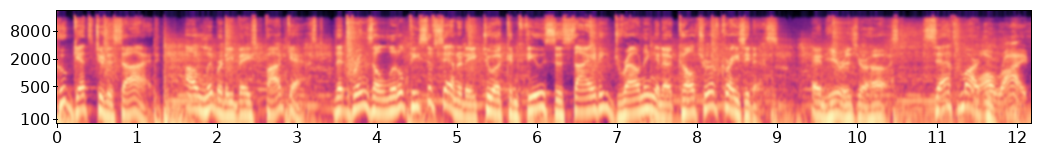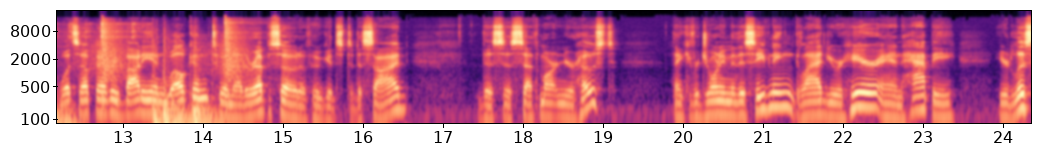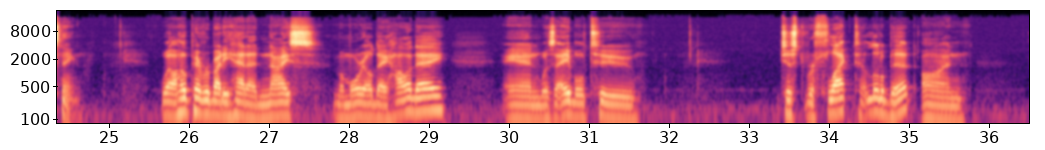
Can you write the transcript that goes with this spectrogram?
Who Gets to Decide? A liberty based podcast that brings a little piece of sanity to a confused society drowning in a culture of craziness. And here is your host, Seth Martin. All right, what's up, everybody, and welcome to another episode of Who Gets to Decide. This is Seth Martin, your host. Thank you for joining me this evening. Glad you are here and happy you're listening. Well, I hope everybody had a nice Memorial Day holiday and was able to just reflect a little bit on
